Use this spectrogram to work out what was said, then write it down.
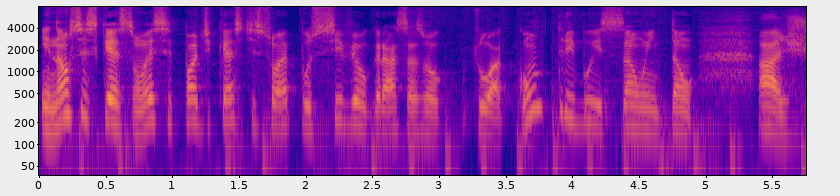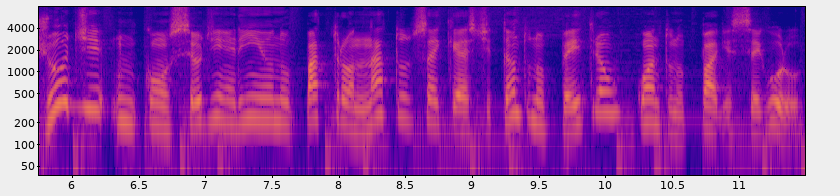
E não se esqueçam, esse podcast só é possível graças à sua contribuição, então ajude com seu dinheirinho no patronato do SciCast, tanto no Patreon quanto no PagSeguro.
